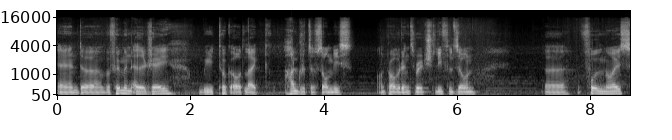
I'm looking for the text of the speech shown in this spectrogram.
And uh, with him and LJ, we took out like hundreds of zombies on Providence Ridge, lethal zone. Uh, full noise,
